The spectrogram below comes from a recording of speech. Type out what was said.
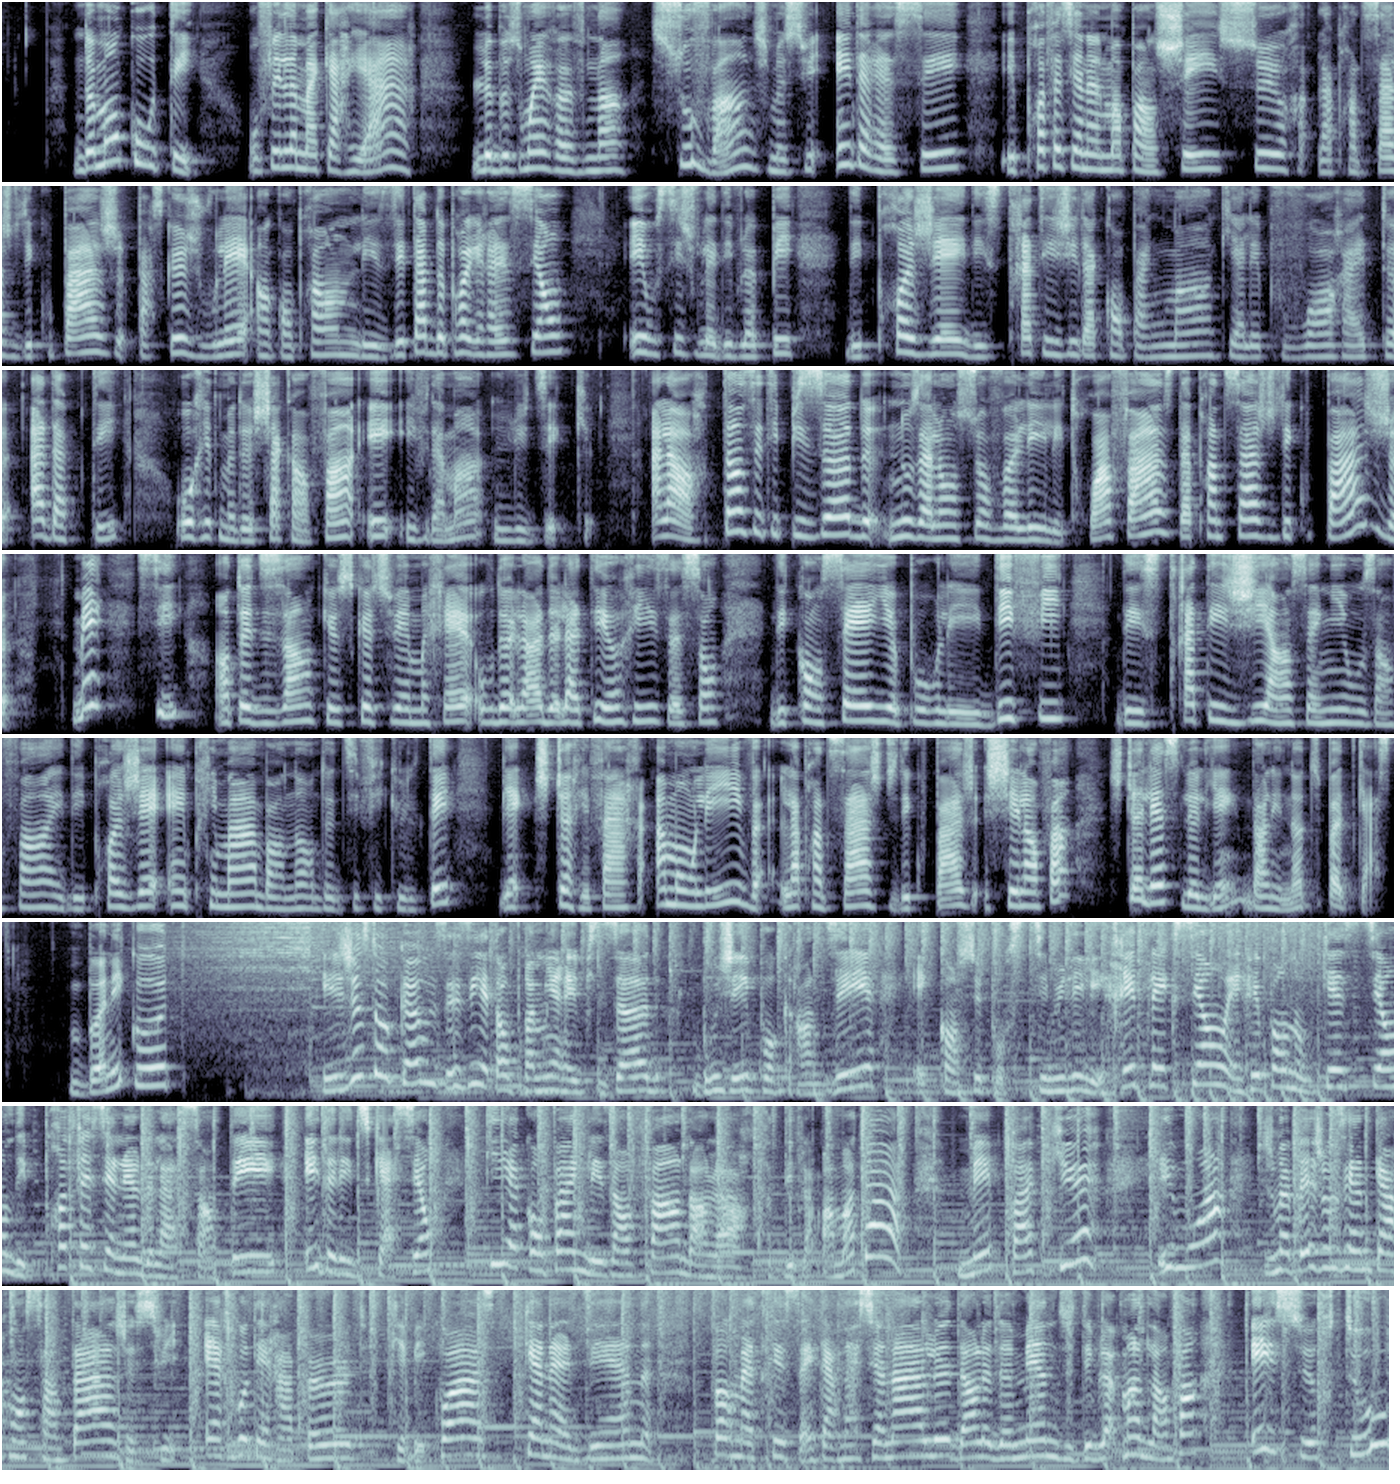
De mon côté, au fil de ma carrière, le besoin revenant souvent, je me suis intéressée et professionnellement penchée sur l'apprentissage du découpage parce que je voulais en comprendre les étapes de progression et aussi je voulais développer des projets et des stratégies d'accompagnement qui allaient pouvoir être adaptés au rythme de chaque enfant et évidemment ludiques. Alors, dans cet épisode, nous allons survoler les trois phases d'apprentissage du découpage. Mais si, en te disant que ce que tu aimerais au-delà de la théorie, ce sont des conseils pour les défis, des stratégies à enseigner aux enfants et des projets imprimables en ordre de difficulté, bien, je te réfère à mon livre L'apprentissage du découpage chez l'enfant. Je te laisse le lien dans les notes du podcast. Bonne écoute! Et juste au cas où ceci est ton premier épisode, Bouger pour grandir est conçu pour stimuler les réflexions et répondre aux questions des professionnels de la santé et de l'éducation qui accompagnent les enfants dans leur développement moteur, mais pas que. Et moi, je m'appelle Josiane Caron-Santa, je suis ergothérapeute québécoise, canadienne, formatrice internationale dans le domaine du développement de l'enfant et surtout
